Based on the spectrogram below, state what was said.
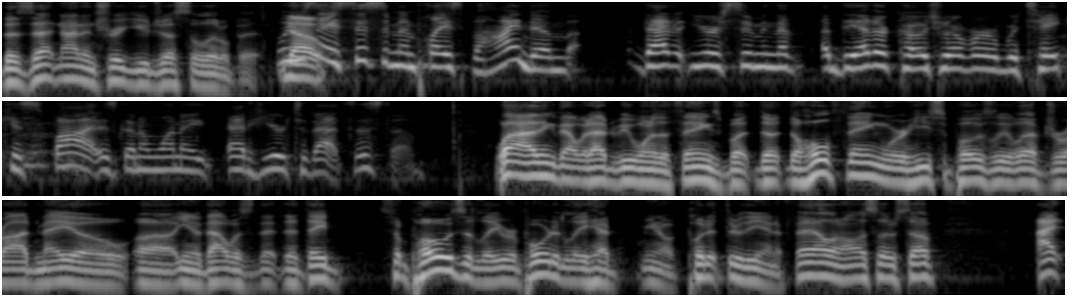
Does that not intrigue you just a little bit? When No. you say system in place behind him, that you're assuming that the other coach, whoever would take his spot, is going to want to adhere to that system. Well, I think that would have to be one of the things, but the the whole thing where he supposedly left Jerod Mayo, uh, you know, that was that, that they supposedly, reportedly had, you know, put it through the NFL and all this other stuff. I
